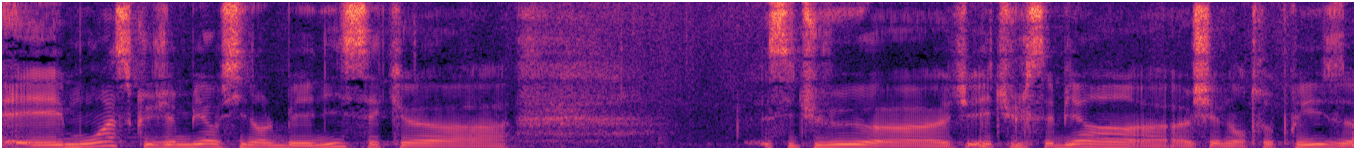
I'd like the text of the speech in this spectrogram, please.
et moi, ce que j'aime bien aussi dans le BNI, c'est que euh, si tu veux, et tu le sais bien, hein, chef d'entreprise,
